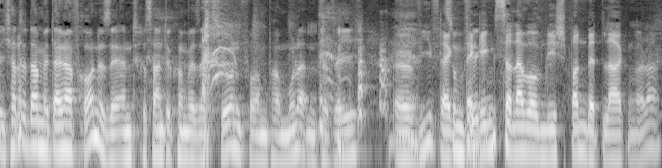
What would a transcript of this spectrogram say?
ich hatte da mit deiner Frau eine sehr interessante Konversation vor ein paar Monaten tatsächlich. Äh, wie Da, zum da ging es dann aber um die Spannbettlaken, oder?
